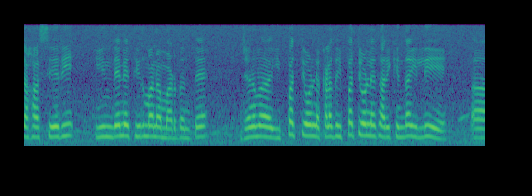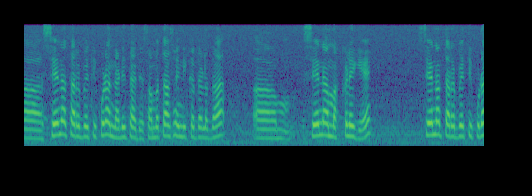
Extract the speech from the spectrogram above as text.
ಸಹ ಸೇರಿ ಈ ಹಿಂದೆನೇ ತೀರ್ಮಾನ ಮಾಡಿದಂತೆ ಜನವ ಇಪ್ಪತ್ತೇಳನೇ, ಕಳೆದ ಇಪ್ಪತ್ತೇಳನೇ ತಾರೀಕಿಂದ ಇಲ್ಲಿ ಸೇನಾ ತರಬೇತಿ ಕೂಡ ನಡೀತಾ ಇದೆ. ಸಮತಾ ಸೈನಿಕ ದಳದ ಸೇನಾ ಮಕ್ಕಳಿಗೆ ಸೇನಾ ತರಬೇತಿ ಕೂಡ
